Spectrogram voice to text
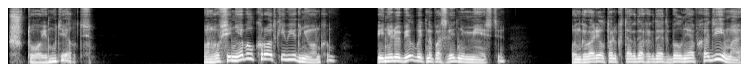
что ему делать. Он вовсе не был кротким ягненком и не любил быть на последнем месте. Он говорил только тогда, когда это было необходимо,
